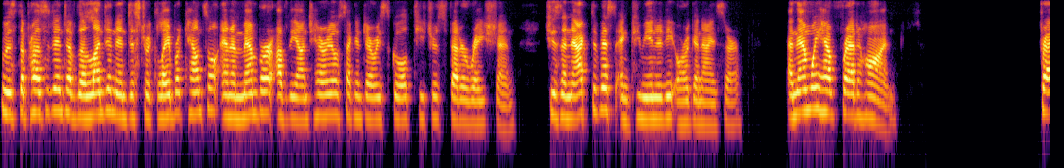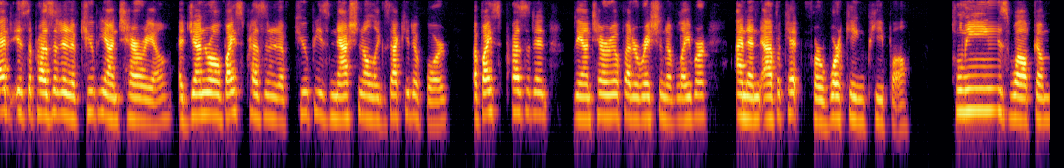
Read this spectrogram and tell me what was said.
who is the president of the London and District Labour Council and a member of the Ontario Secondary School Teachers Federation. She's an activist and community organizer. And then we have Fred Hahn. Fred is the president of CUPE Ontario, a general vice president of CUPE's National Executive Board, a vice president of the Ontario Federation of Labor, and an advocate for working people. Please welcome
